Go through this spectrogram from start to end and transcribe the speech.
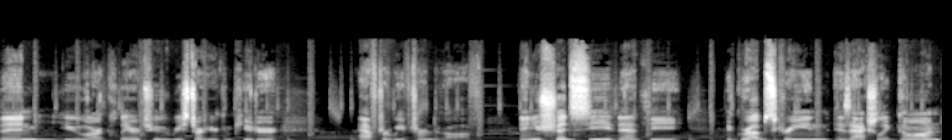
then you are clear to restart your computer after we've turned it off. And you should see that the, the grub screen is actually gone,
